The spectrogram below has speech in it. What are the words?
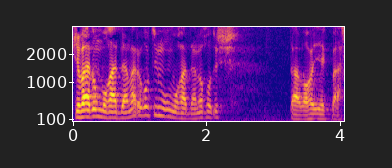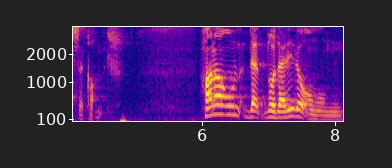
که بعد اون مقدمه رو گفتیم اون مقدمه خودش در واقع یک بحث کامل شد. حالا اون دو دلیل عمومی.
